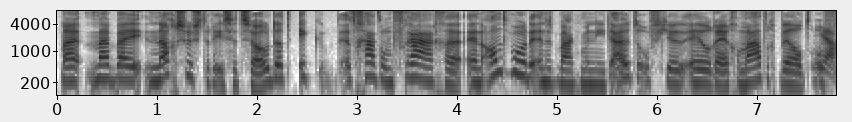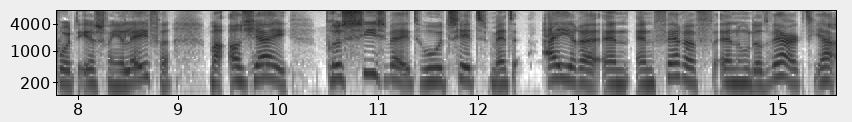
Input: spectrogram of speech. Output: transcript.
maar, maar bij Nachtzuster is het zo dat ik... het gaat om vragen en antwoorden... en het maakt me niet uit of je heel regelmatig belt... of Ja. voor het eerst van je leven. Maar als jij precies weet hoe het zit met eieren en, en verf en hoe dat werkt, ja,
